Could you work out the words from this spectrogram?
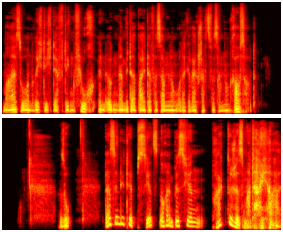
mal so einen richtig deftigen Fluch in irgendeiner Mitarbeiterversammlung oder Gewerkschaftsversammlung raushaut. So, das sind die Tipps. Jetzt noch ein bisschen praktisches Material.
